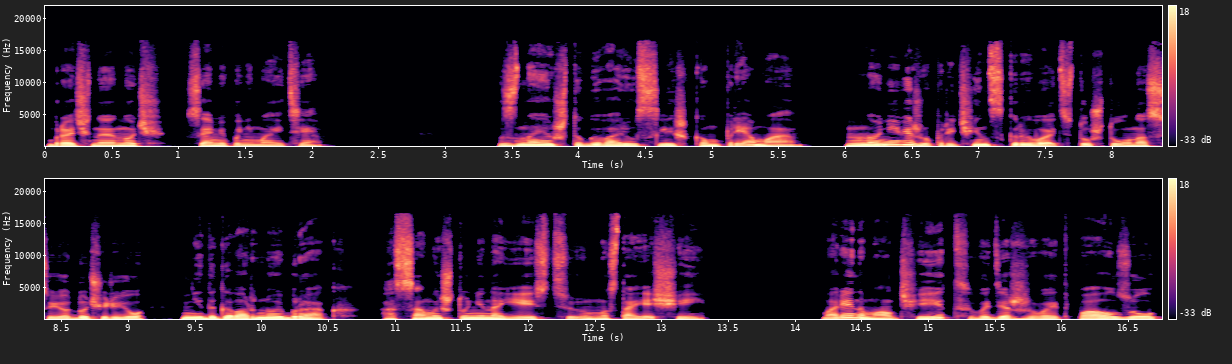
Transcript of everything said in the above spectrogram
Брачная ночь, сами понимаете. Знаю, что говорю слишком прямо, но не вижу причин скрывать то, что у нас с ее дочерью недоговорной брак а самый что ни на есть настоящий. Марина молчит, выдерживает паузу,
